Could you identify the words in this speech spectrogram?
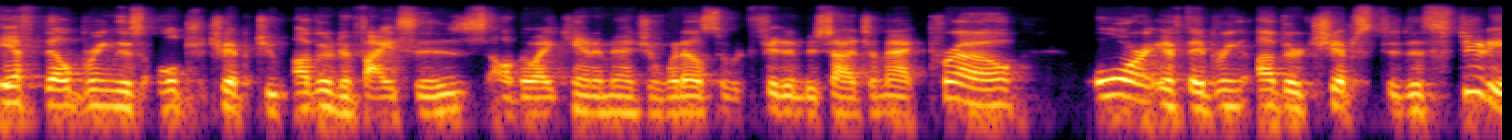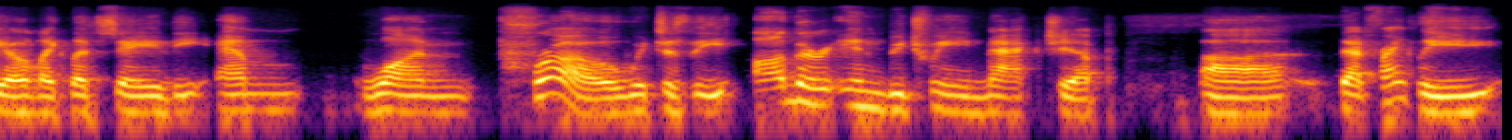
if they'll bring this ultra chip to other devices, although I can't imagine what else it would fit in besides a Mac Pro, or if they bring other chips to the studio, like let's say the M1 Pro, which is the other in between Mac chip. Uh, that frankly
